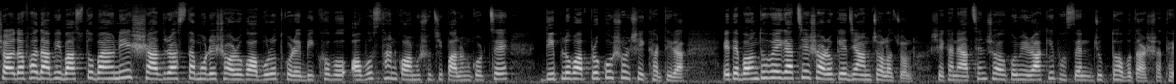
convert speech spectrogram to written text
ছয় দফা দাবি বাস্তবায়নে সাত রাস্তা মোড়ে সড়ক অবরোধ করে বিক্ষোভ অবস্থান কর্মসূচি পালন করছে ডিপ্লোমা প্রকৌশল শিক্ষার্থীরা। এতে বন্ধ হয়ে গেছে সড়কে যান চলাচল। সেখানে আছেন সহকর্মী রাকিব হোসেন, যুক্ত হব তার সাথে।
